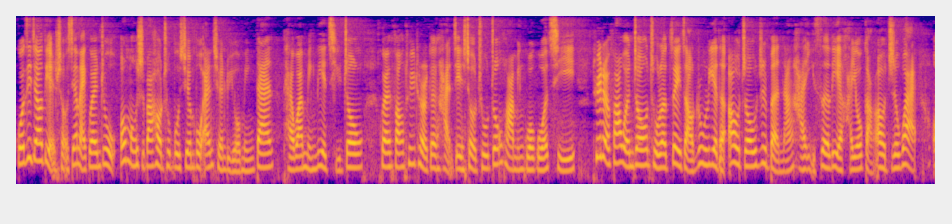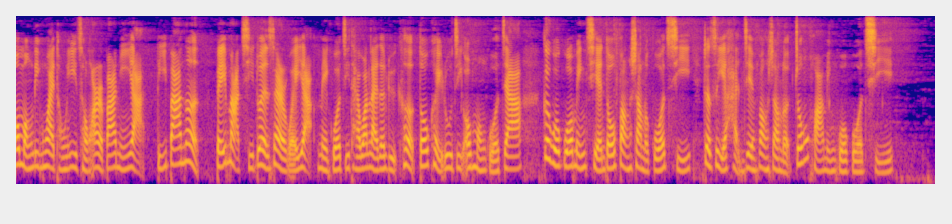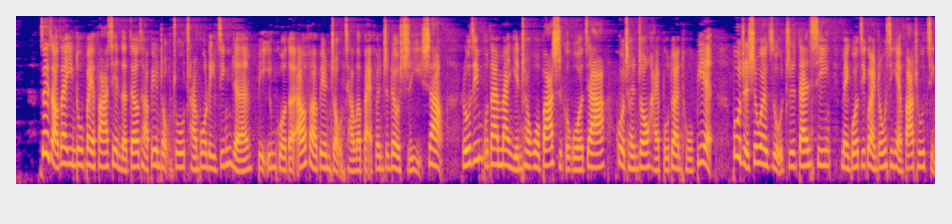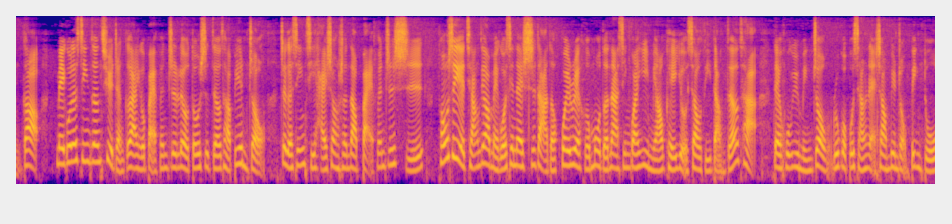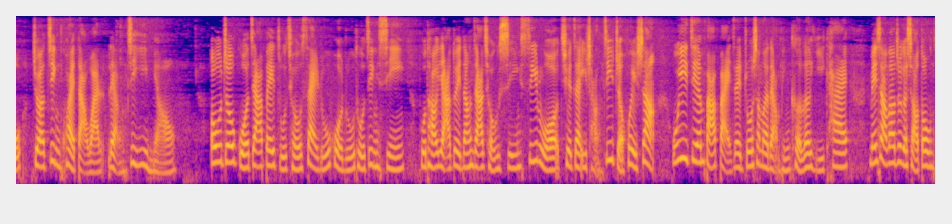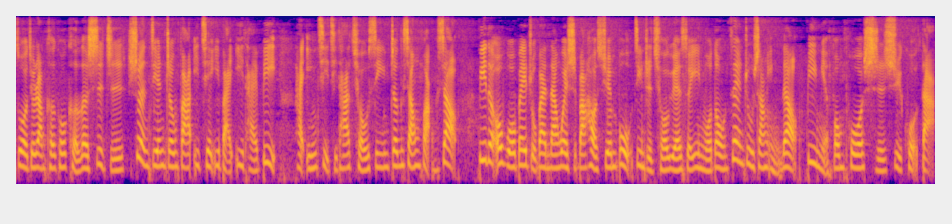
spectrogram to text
国际焦点首先来关注，欧盟十八号初步宣布安全旅游名单，台湾名列其中。官方 Twitter 更罕见秀出中华民国国旗。Twitter 发文中，除了最早入列的澳洲、日本、南韩、以色列，还有港澳之外，欧盟另外同意从阿尔巴尼亚、黎巴嫩。北马其顿、塞尔维亚、美国及台湾来的旅客都可以入境欧盟国家。各国国民前都放上了国旗，这次也罕见放上了中华民国国旗。最早在印度被发现的 Delta 变种株传播力惊人，比英国的 Alpha 变种强了百分之六十以上。如今不但蔓延超过八十个国家，过程中还不断突变。不只是为组织担心，美国疾管中心也发出警告，美国的新增确诊个案有百分之六都是 Delta 变种，这个星期还上升到百分之十。同时也强调，美国现在施打的辉瑞和莫德纳新冠疫苗可以有效抵挡 Delta，但呼吁民众如果不想染上变种病毒，就要尽快打完两剂疫苗。欧洲国家杯足球赛如火如荼进行，葡萄牙队当家球星 C 罗却在一场记者会上无意间把摆在桌上的两瓶可乐移开，没想到这个小动作就让可口可乐市值瞬间蒸发一千一百亿台币，还引起其他球星争相仿效，逼得欧国杯主办单位十八号宣布禁止球员随意挪动赞助商饮料，避免风波持续扩大。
